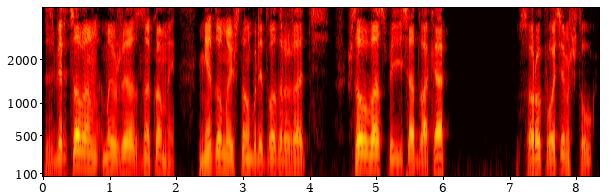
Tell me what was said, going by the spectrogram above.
С Бельцовым мы уже знакомы. Не думаю, что он будет возражать. Что у вас 52К? 48 штук.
